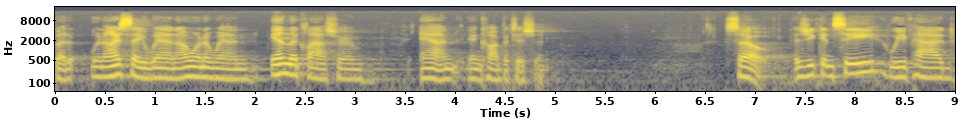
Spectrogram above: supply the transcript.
But when I say win, I want to win in the classroom and in competition. So, as you can see, we've had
